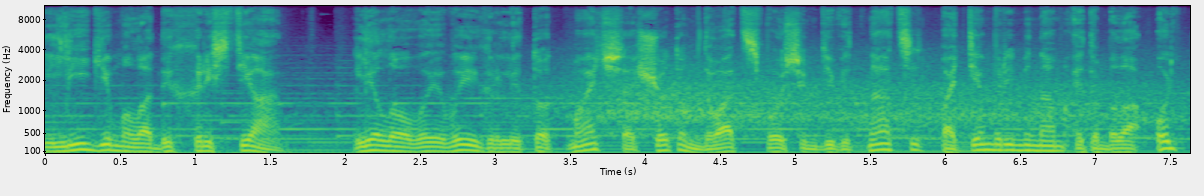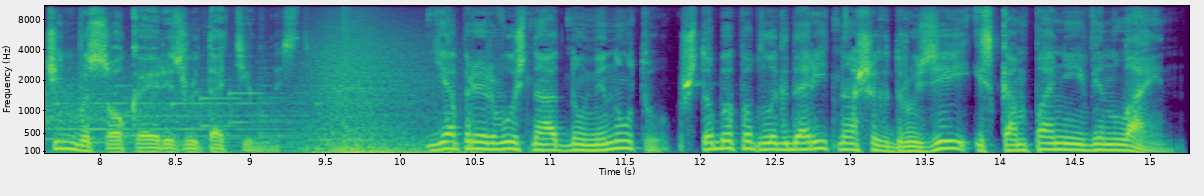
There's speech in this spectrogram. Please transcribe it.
Лиги молодых христиан. Лиловые выиграли тот матч со счетом 28-19. По тем временам это была очень высокая результативность. Я прервусь на одну минуту, чтобы поблагодарить наших друзей из компании Winline.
